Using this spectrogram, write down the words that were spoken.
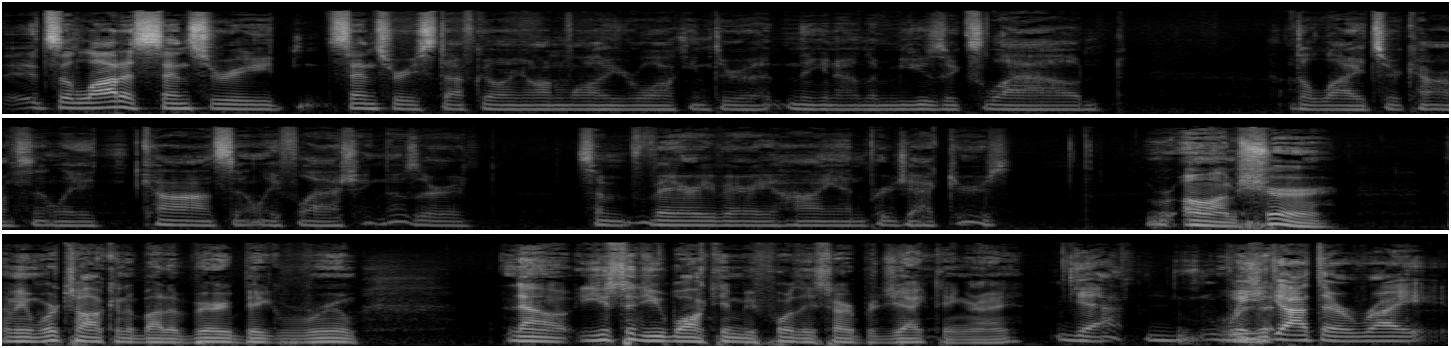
it's a lot of sensory sensory stuff going on while you're walking through it. You know, the music's loud, the lights are constantly constantly flashing. Those are some very very high end projectors. Oh, I'm sure. I mean, we're talking about a very big room. Now, you said you walked in before they started projecting, right? Yeah, we it- got there right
